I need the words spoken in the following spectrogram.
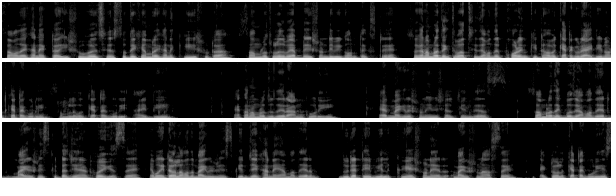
সো আমাদের এখানে একটা ইস্যু হয়েছে। সো দেখি আমরা এখানে কি ইস্যুটা সো আমরা চলে যাব অ্যাপ্লিকেশন ডিবি কনটেক্সটে সো এখানে আমরা দেখতে পাচ্ছি যে আমাদের ফরেন কিটা হবে category ID not category so আমরা লিখব ক্যাটাগরি আইডি এখন আমরা যদি রান করি add migration initial changes so আমরা দেখব যে আমাদের মাইগ্রেশন স্ক্রিপ্টটা জেনারেট হয়ে গেছে। এবং এটা হলো আমাদের মাইগ্রেশন স্ক্রিপ্ট যেখানে আমাদের দুইটা টেবিল ক্রিয়েশনের মাইগ্রেশন আছে। একটা হলো ক্যাটাগরিজ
